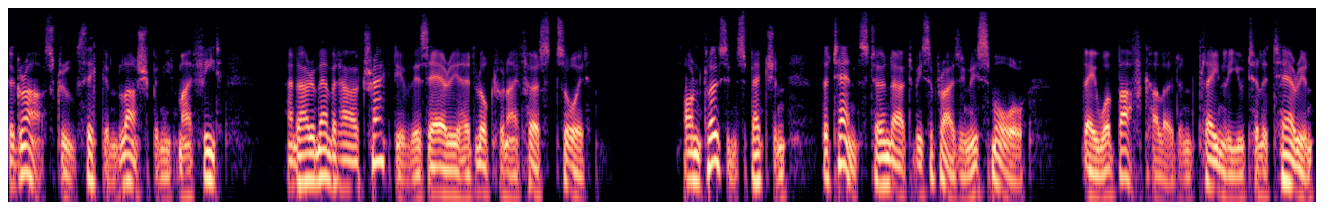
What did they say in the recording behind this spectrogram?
The grass grew thick and lush beneath my feet, and I remembered how attractive this area had looked when I first saw it. On close inspection, the tents turned out to be surprisingly small. They were buff coloured and plainly utilitarian,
